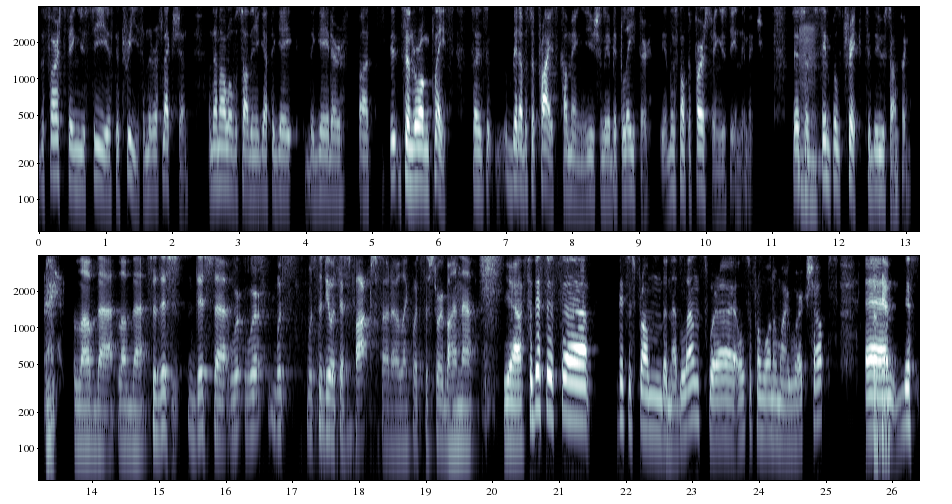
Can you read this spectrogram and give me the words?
the first thing you see is the trees and the reflection, and then all of a sudden you get the gate the gator, but it's in the wrong place. So it's a bit of a surprise coming usually a bit later. That's not the first thing you see in the image. So it's Mm. a simple trick to do something. Love that. Love that. So this this uh, we're, we're, what's what's the deal with this fox photo? Like, what's the story behind that? Yeah, so this is uh, this is from the Netherlands, where I also from one of my workshops. And this,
